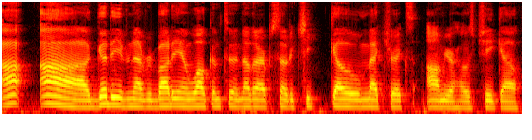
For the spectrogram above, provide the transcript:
ah, ah. Good evening, everybody, and welcome to another episode of Chico Metrics. I'm your host, Chico.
